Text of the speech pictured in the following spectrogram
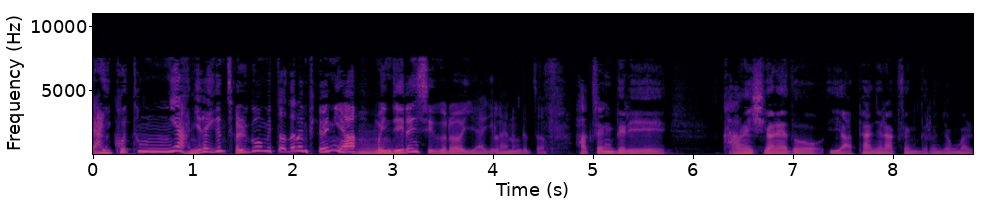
야 이 고통이 아니라 이건 즐거움이 또 다른 표현이야. 뭐 음. 뭐 이제 이런 식으로 이야기를 하는 거죠. 학생들이 강의 시간에도 이 앞에 앉은 학생들은 정말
